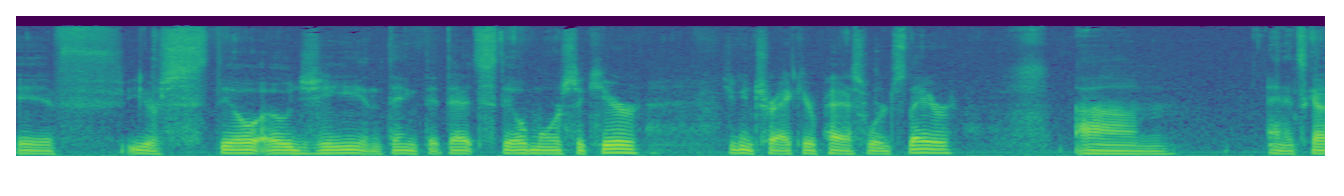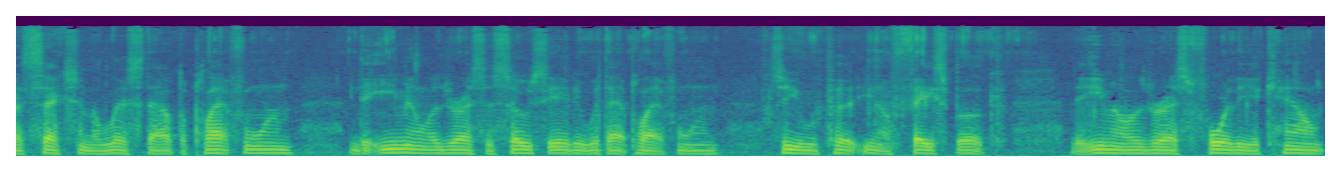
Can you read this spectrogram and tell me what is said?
If you're still OG and think that that's still more secure, you can track your passwords there. Um, and it's got a section to list out the platform, the email address associated with that platform. So you would put, you know, Facebook, the email address for the account,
